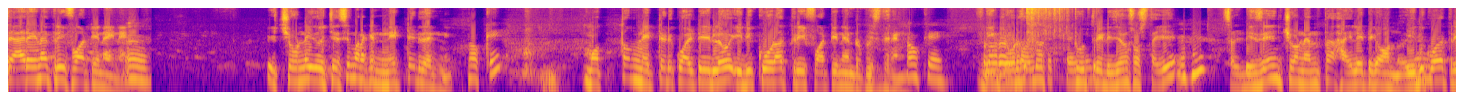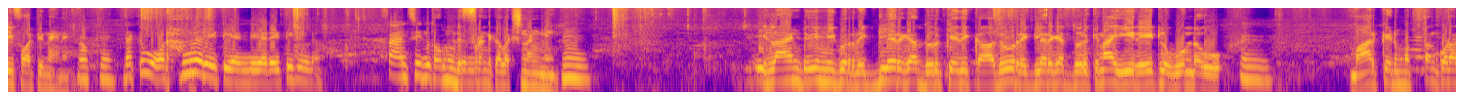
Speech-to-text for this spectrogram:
శారీ అయినా త్రీ ఫార్టీ నైన్ ఇది చూడండి ఇది వచ్చేసి మనకి నెట్టెడ్ అండి. ఓకే. మొత్తం నెట్టెడ్ క్వాలిటీలో ఇది కూడా three forty nine rupees okay. Two three designs వస్తాయి. అసలు డిజైన్ చూడండి ఎంత హైలైట్గా ఉందో. ఇది కూడా three forty nine that washable variety అండి వెరైటీ కూడా. ఫ్యాన్సీ డిఫరెంట్ కలెక్షన్ అండి. ఇలాంటివి మీకు రెగ్యులర్గా దొరికేది కాదు. రెగ్యులర్గా దొరికినా ఈ రేట్లు ఉండవు. మార్కెట్ మొత్తం కూడా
